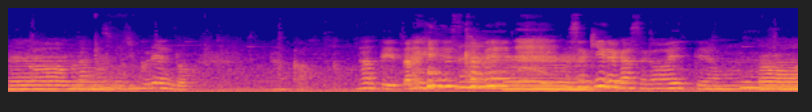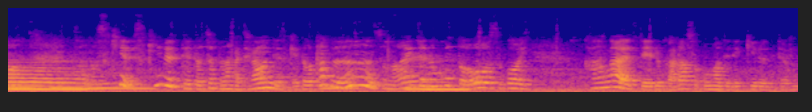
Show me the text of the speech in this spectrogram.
うん。なんかその熟練度なんかなんて言ったらいいんですかね。スキルがすごいって思う。うん。そのスキルスキルっていうとちょっとなんか違うんですけど多分その相手のことをすごい考えているからそこまでできるって思う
